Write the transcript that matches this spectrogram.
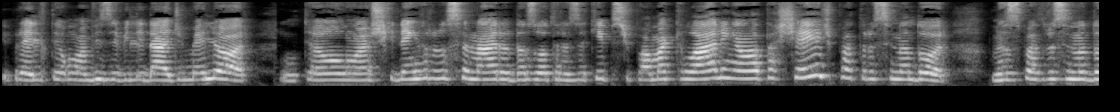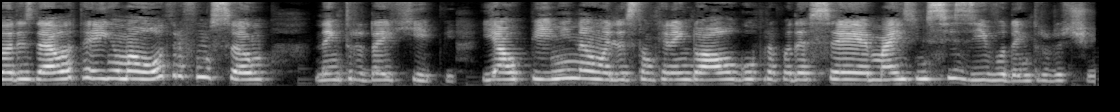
e para ele ter uma visibilidade melhor. Então, acho que dentro do cenário das outras equipes, tipo a McLaren, ela tá cheia de patrocinador, mas os patrocinadores dela têm uma outra função dentro da equipe. E a Alpine não, eles estão querendo algo para poder ser mais incisivo dentro do time.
